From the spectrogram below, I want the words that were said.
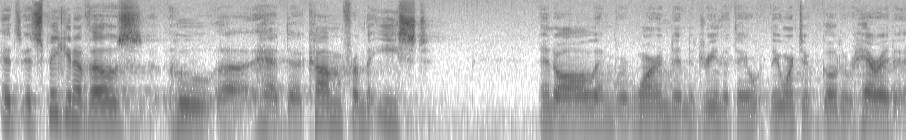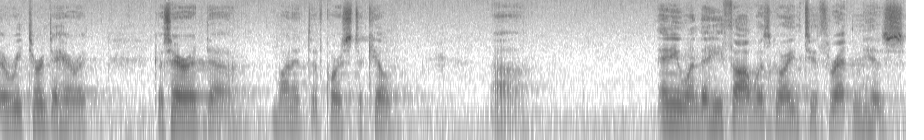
it's, it's speaking of those who uh, had uh, come from the east and all and were warned in a dream that they, they weren't to go to Herod or return to Herod because Herod uh, wanted, of course, to kill uh, anyone that he thought was going to threaten his,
